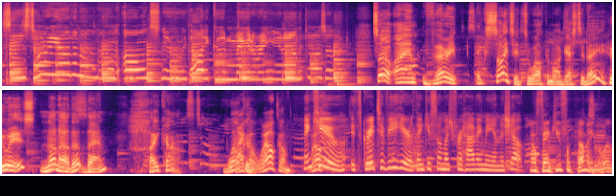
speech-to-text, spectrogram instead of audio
See the story of a man home on snow. He thought he could make it rain in the desert. So I am very excited to welcome our guest today, who is none other than Haika. Welcome. Michael, welcome. Thank Welcome. you. It's great to be here. Thank you so much for having me in the show. Oh, thank you for coming. We're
